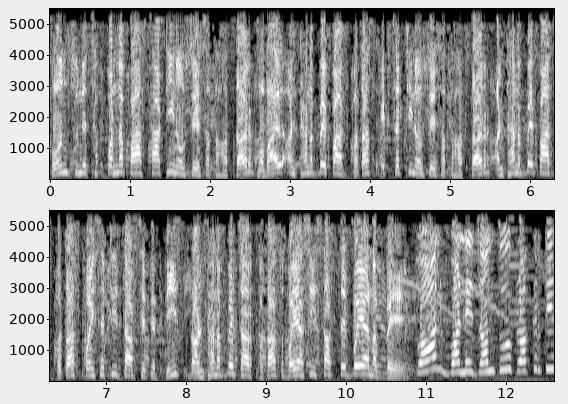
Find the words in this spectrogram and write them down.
फोन शून्य छप्पन्न पाँच साठी नौ सय सतहत्तर मोबाइल अन्ठानब्बे पाँच पचास एकसठी नौ सय सतहत्तर। अन्ठानब्बे पाँच पचास पैसठी चार सय तेत्तिस र अन्ठानब्बे चार पचास बयासी सात सय बयानब्बे। वन वन्य जन्तु प्रकृति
